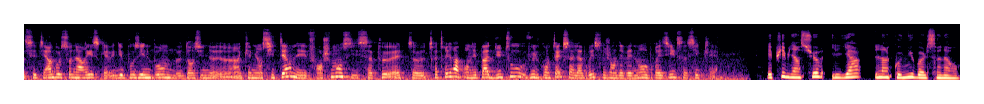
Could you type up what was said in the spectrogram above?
C'était un bolsonariste qui avait déposé une bombe dans un camion citerne et franchement, ça peut être très très grave. On n'est pas du tout, vu le contexte, à l'abri de ce genre d'événement au Brésil, ça c'est clair. Et puis bien sûr, il y a l'inconnu Bolsonaro.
